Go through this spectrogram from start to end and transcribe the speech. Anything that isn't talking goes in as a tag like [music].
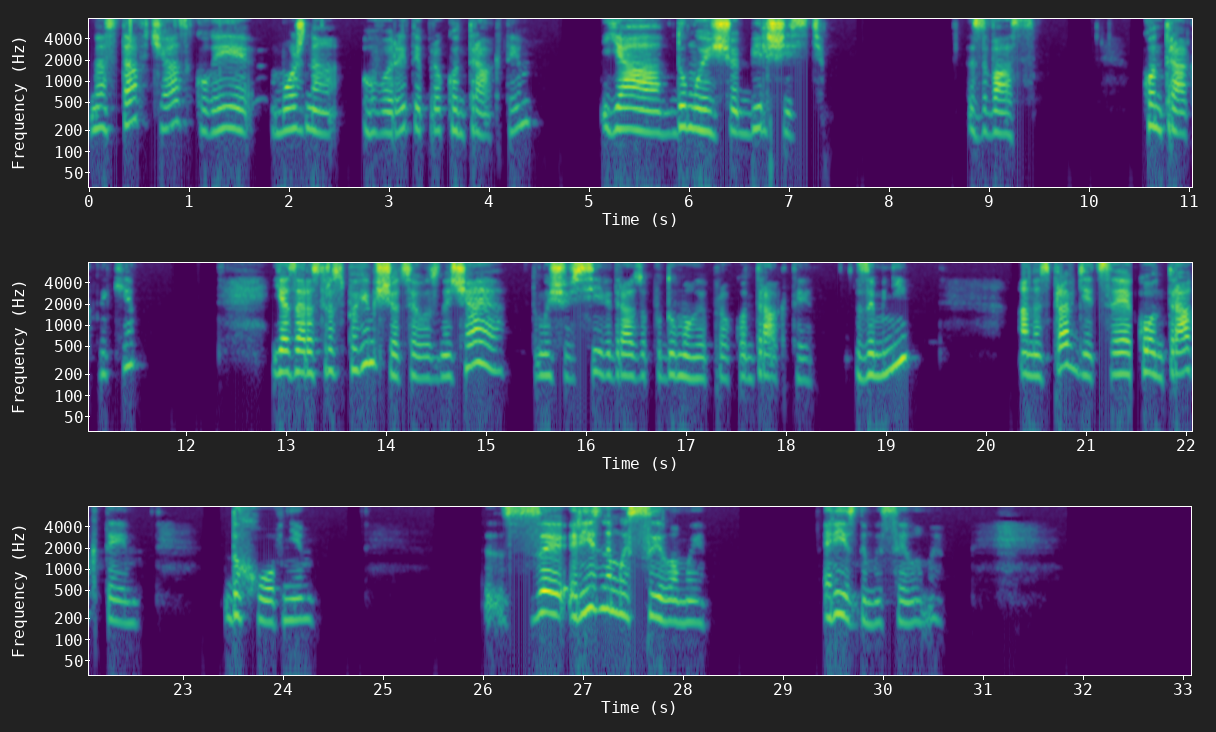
Настав час, коли можна говорити про контракти. Я думаю, що більшість з вас контрактники. Я зараз розповім, що це означає, тому що всі відразу подумали про контракти земні, а насправді це контракти духовні з різними силами. Різними силами.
